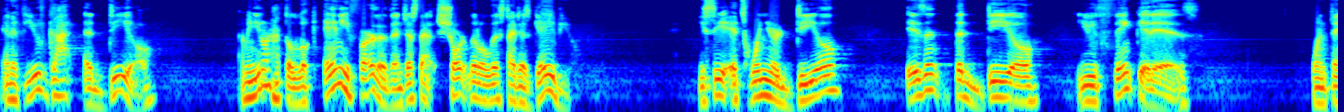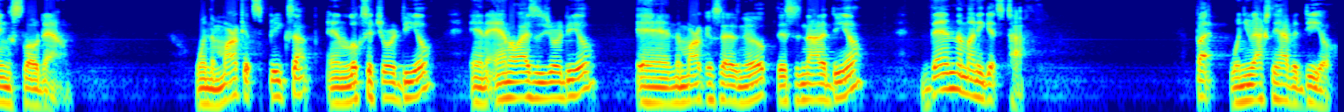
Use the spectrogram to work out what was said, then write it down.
And if you've got a deal, I mean, you don't have to look any further than just that short little list I just gave you. You see, it's when your deal isn't the deal you think it is when things slow down. When the market speaks up and looks at your deal and analyzes your deal, and the market says, nope, this is not a deal, then the money gets tough. But when you actually have a deal,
